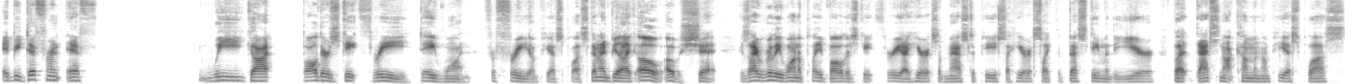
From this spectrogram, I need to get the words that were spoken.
It'd be different if we got Baldur's Gate 3 day one for free on PS Plus. Then I'd be like, oh, oh shit. Because I really want to play Baldur's Gate 3. I hear it's a masterpiece. I hear it's like the best game of the year. But that's not coming on PS Plus.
